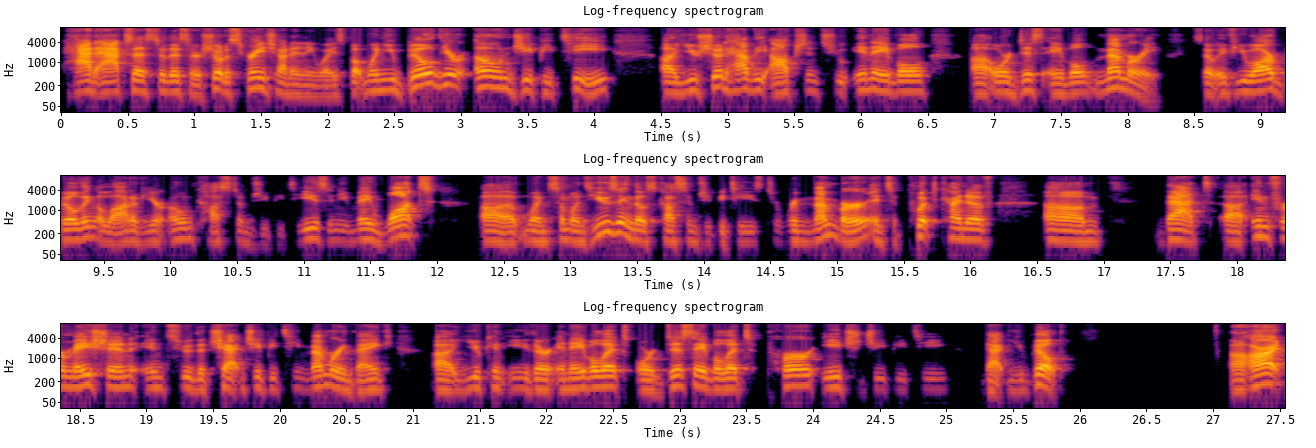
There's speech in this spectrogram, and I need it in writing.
had access to this or showed a screenshot, anyways. But when you build your own GPT, uh, you should have the option to enable uh, or disable memory. So if you are building a lot of your own custom GPTs, and you may want uh, when someone's using those custom GPTs to remember and to put kind of um, that uh, information into the chat GPT memory bank, uh, you can either enable it or disable it per each GPT that you build. Uh, all right.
